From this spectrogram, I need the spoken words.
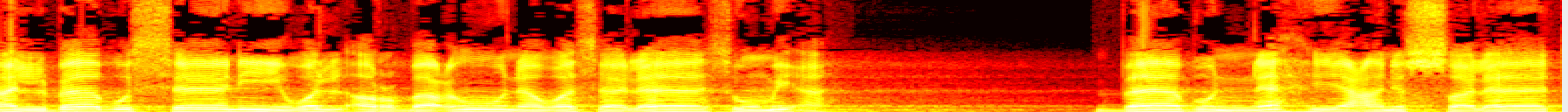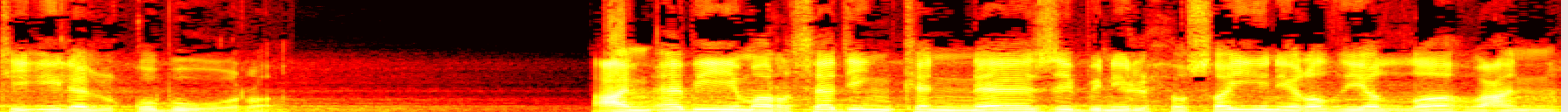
الباب الثاني والأربعون وثلاثمائة. باب النهي عن الصلاة إلى القبور. عن أبي مرثد كناز بن الحصين رضي الله عنه.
